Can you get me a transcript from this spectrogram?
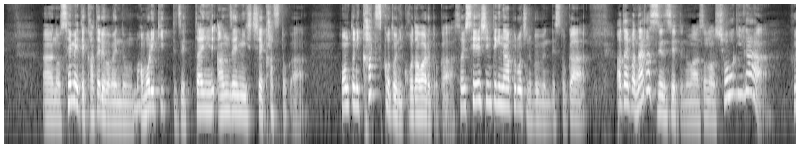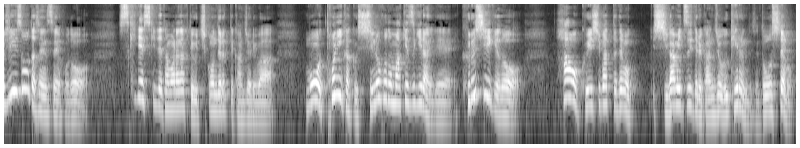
あの、攻めて勝てる場面でも守りきって絶対に安全にして勝つとか、本当に勝つことにこだわるとか、そういう精神的なアプローチの部分ですとか、あとやっぱ長瀬先生っていうのは、その将棋が藤井聡太先生ほど好きで好きでたまらなくて打ち込んでるって感じよりは、もうとにかく死ぬほど負けず嫌いで、苦しいけど、歯を食いしばってでもしがみついてる感じを受けるんですね、どうしても。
